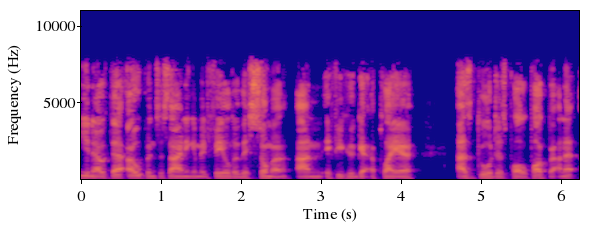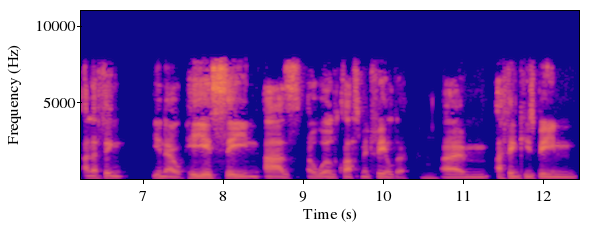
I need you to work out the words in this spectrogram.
you know they're open to signing a midfielder this summer, and if you could get a player as good as Paul Pogba, and I, and I think you know he is seen as a world class midfielder. Mm. Um, I think he's been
